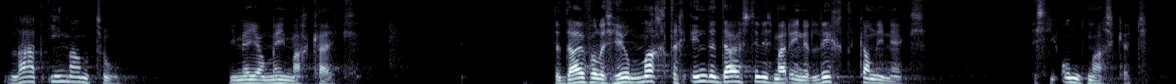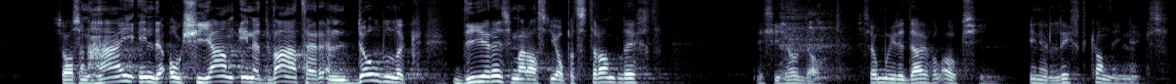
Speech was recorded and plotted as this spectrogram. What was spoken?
Laat iemand toe die met jou mee mag kijken. De duivel is heel machtig in de duisternis, maar in het licht kan die niks. Is die ontmaskerd. Zoals een haai in de oceaan in het water een dodelijk dier is, maar als die op het strand ligt, is hij zo dood. Zo moet je de duivel ook zien. In het licht kan die niks.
